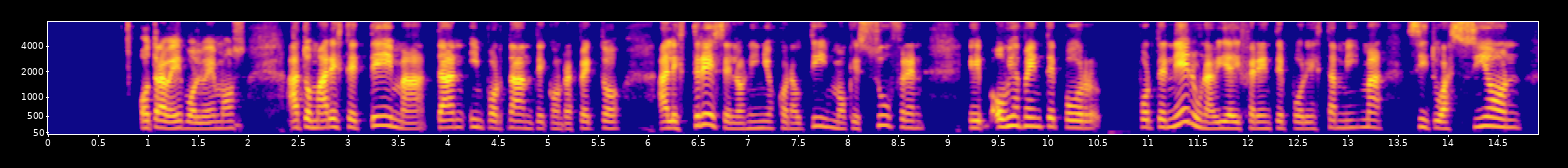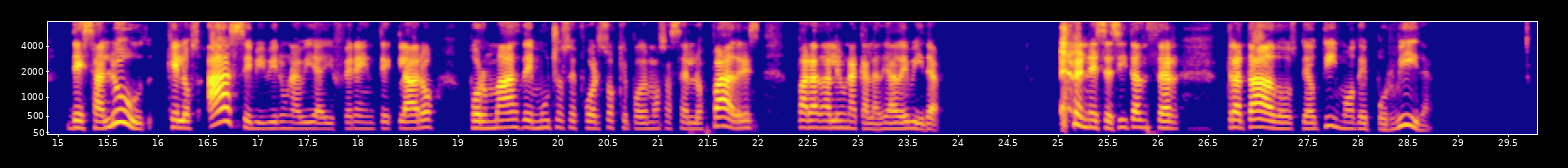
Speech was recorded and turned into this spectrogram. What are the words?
otra vez volvemos a tomar este tema tan importante con respecto al estrés en los niños con autismo que sufren, eh, obviamente por, por tener una vida diferente, por esta misma situación de salud que los hace vivir una vida diferente, claro, por más de muchos esfuerzos que podemos hacer los padres para darle una calidad de vida. Necesitan ser tratados de autismo de por vida,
